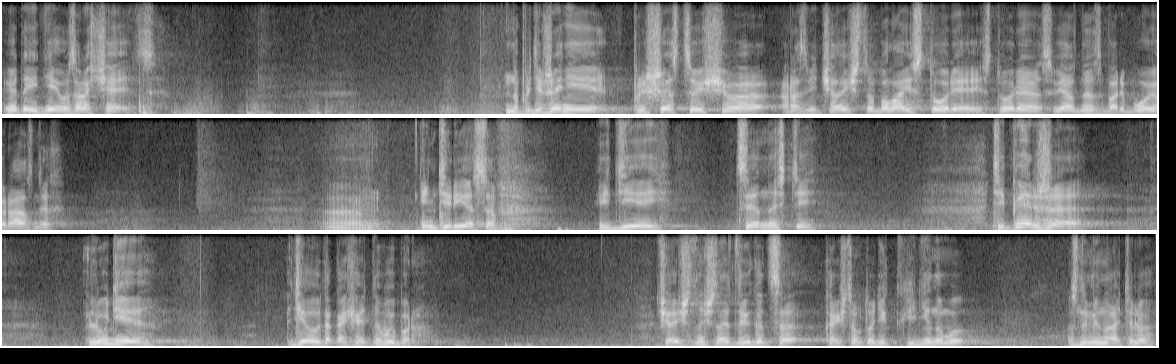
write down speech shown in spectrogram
эта идея возвращается. На протяжении предшествующего развития человечества была история, история, связанная с борьбой разных э, интересов, идей, ценностей – Теперь же люди делают окончательный выбор. Человечество начинает двигаться в конечном итоге к единому знаменателю,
